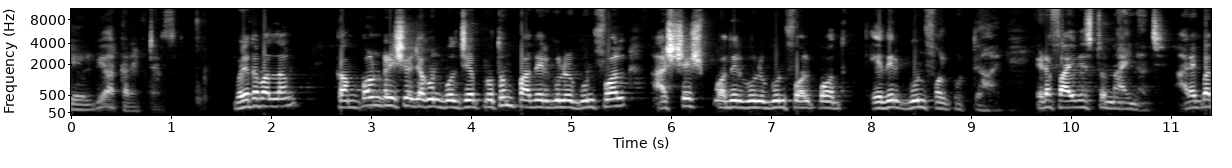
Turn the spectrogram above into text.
A will be our correct answer বুঝতে পারলাম? কম্পাউন্ড রেশিও যখন বলছে, প্রথম পদেরগুলোর গুণফল আর শেষ পদেরগুলো গুণফল পদ, এদের গুণফল করতে হয়। এটা ফাইভ ইস টু নাইন আছে। আরেকবার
